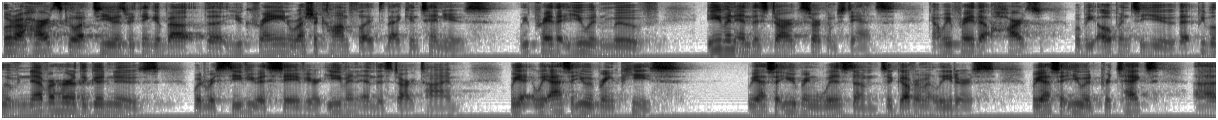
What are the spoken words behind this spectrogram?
Lord, our hearts go up to you as we think about the Ukraine Russia conflict that continues. We pray that you would move, even in this dark circumstance. God, we pray that hearts will be open to you, that people who've never heard the good news would receive you as Savior, even in this dark time. We, we ask that you would bring peace. We ask that you bring wisdom to government leaders. We ask that you would protect uh,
